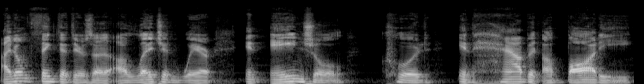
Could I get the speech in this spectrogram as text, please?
I don't think that there's a, a legend where an angel could inhabit a body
